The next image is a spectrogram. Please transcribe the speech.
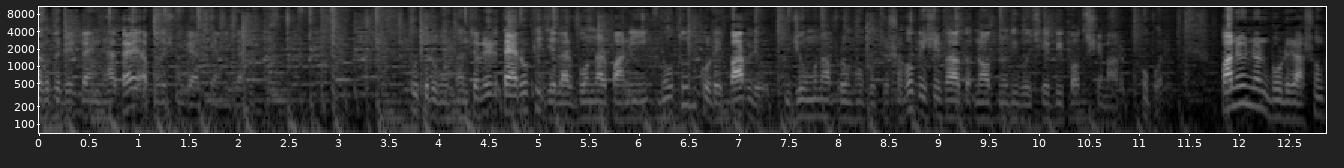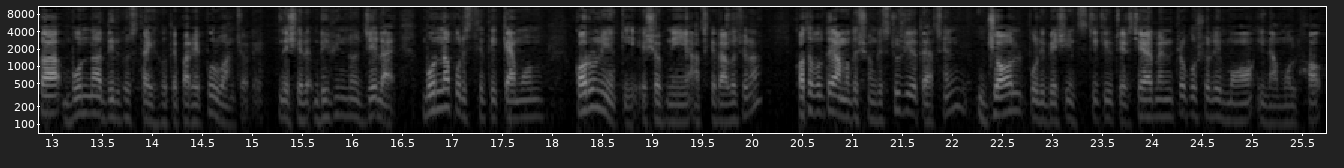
স্বাগত ডেডলাইন ঢাকায়। আপনাদের সঙ্গে আছি আমি হাসান। উত্তর মধ্যাঞ্চলের তেরোটি জেলার বন্যার পানি নতুন করে বাড়লেও যমুনা, ব্রহ্মপুত্র সহ বেশিরভাগ নদ নদী বইছে বিপদ সীমার উপরে। পানি উন্নয়ন বোর্ডের আশঙ্কা, বন্যা দীর্ঘস্থায়ী হতে পারে পূর্বাঞ্চলে। দেশের বিভিন্ন জেলায় বন্যা পরিস্থিতি কেমন, করণীয় কি, এসব নিয়ে আজকের আলোচনা। কথা বলতে আমাদের সঙ্গে স্টুডিওতে আছেন জল পরিবেশ ইনস্টিটিউটের চেয়ারম্যান প্রকৌশলী ম ইনামুল হক।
